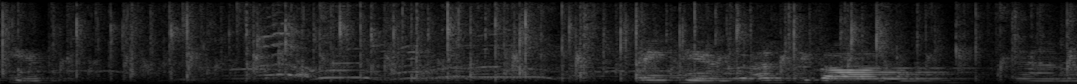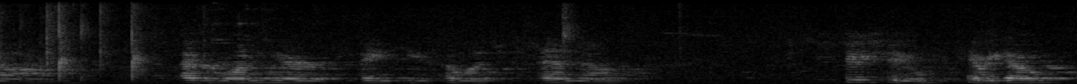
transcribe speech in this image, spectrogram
Thank you. Thank you, Empty Bottle, and um, everyone here. Thank you so much. And uh, Shoo Shoo, here we go.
